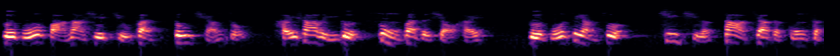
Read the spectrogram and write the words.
葛伯把那些酒饭都抢走，还杀了一个送饭的小孩。葛伯这样做。激起了大家的公愤，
